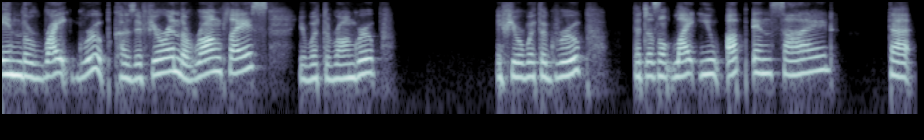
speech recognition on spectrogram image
in the right group. Because if you're in the wrong place, you're with the wrong group. If you're with a group that doesn't light you up inside, that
